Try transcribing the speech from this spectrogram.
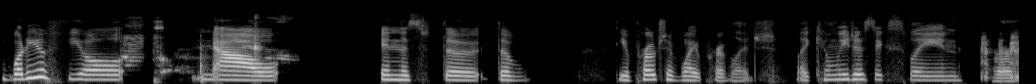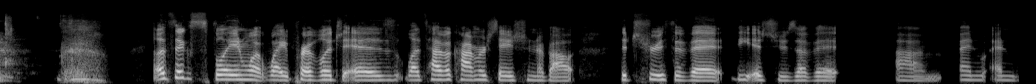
what do you feel now in this the the the approach of white privilege? Like, can we just explain? let's explain what white privilege is. Let's have a conversation about the truth of it, the issues of it, um, and and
